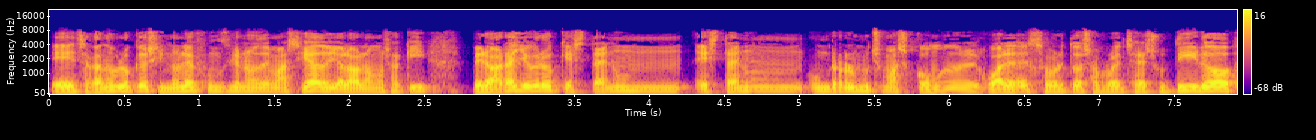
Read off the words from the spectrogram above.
eh, sacando bloqueos y no le funcionó demasiado, ya lo hablamos aquí, pero ahora yo creo que está en un está en un, un rol mucho más cómodo, en el cual él sobre todo se aprovecha de su tiro,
